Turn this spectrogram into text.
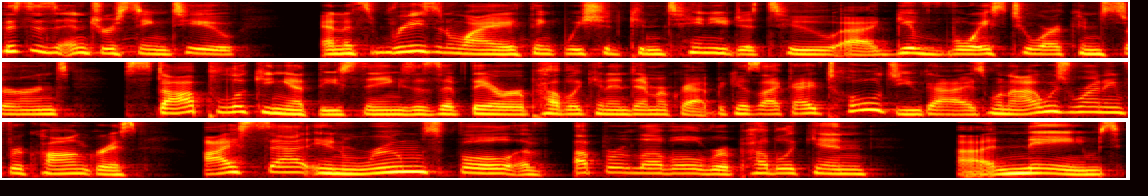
This is interesting too. And it's reason why I think we should continue to, to uh, give voice to our concerns. Stop looking at these things as if they are Republican and Democrat. Because, like I told you guys, when I was running for Congress, I sat in rooms full of upper level Republican uh, names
